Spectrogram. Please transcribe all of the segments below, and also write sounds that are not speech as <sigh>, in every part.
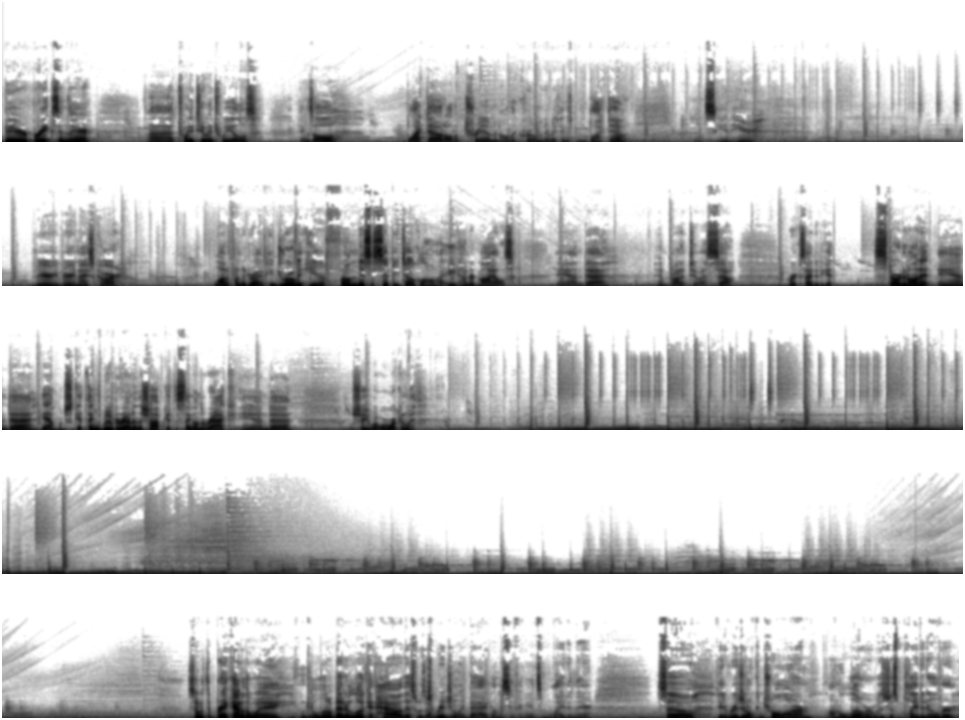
Baer brakes in there, uh, 22 inch wheels, things all blacked out, all the trim and all the chrome and everything's been blacked out. Let's see in here. Very, very nice car a lot of fun to drive. He drove it here from Mississippi to Oklahoma, 800 miles, and, uh, and brought it to us. So we're excited to get started on it. And uh, yeah, we'll just get things moved around in the shop, get this thing on the rack, and uh, we'll show you what we're working with. So with the brake out of the way, you can get a little better look at how this was originally bagged. Let me see if I can get some light in there. So the original control arm on the lower was just plated over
